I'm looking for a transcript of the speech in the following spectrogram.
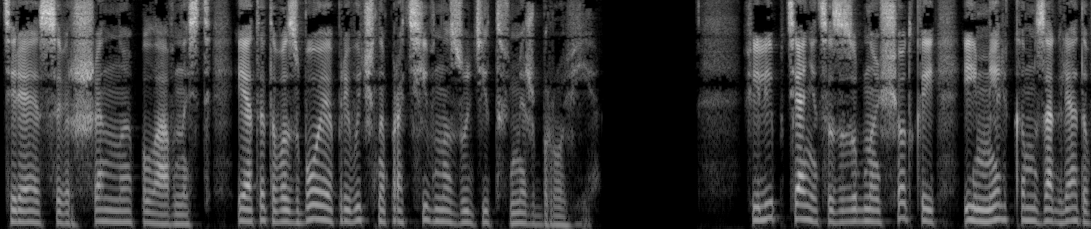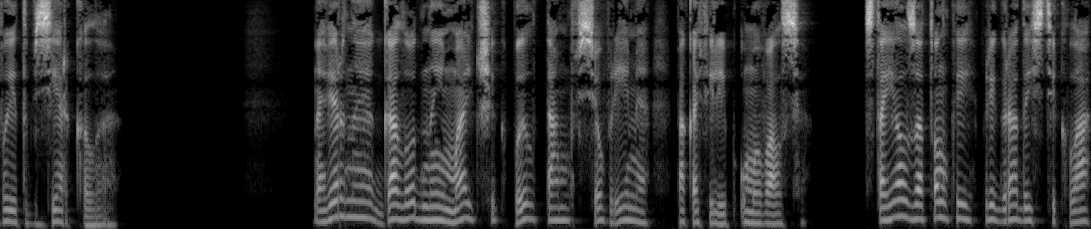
теряя совершенную плавность, и от этого сбоя привычно противно зудит в межбровье. Филипп тянется за зубной щеткой и мельком заглядывает в зеркало. Наверное, голодный мальчик был там все время, пока Филипп умывался. Стоял за тонкой преградой стекла,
